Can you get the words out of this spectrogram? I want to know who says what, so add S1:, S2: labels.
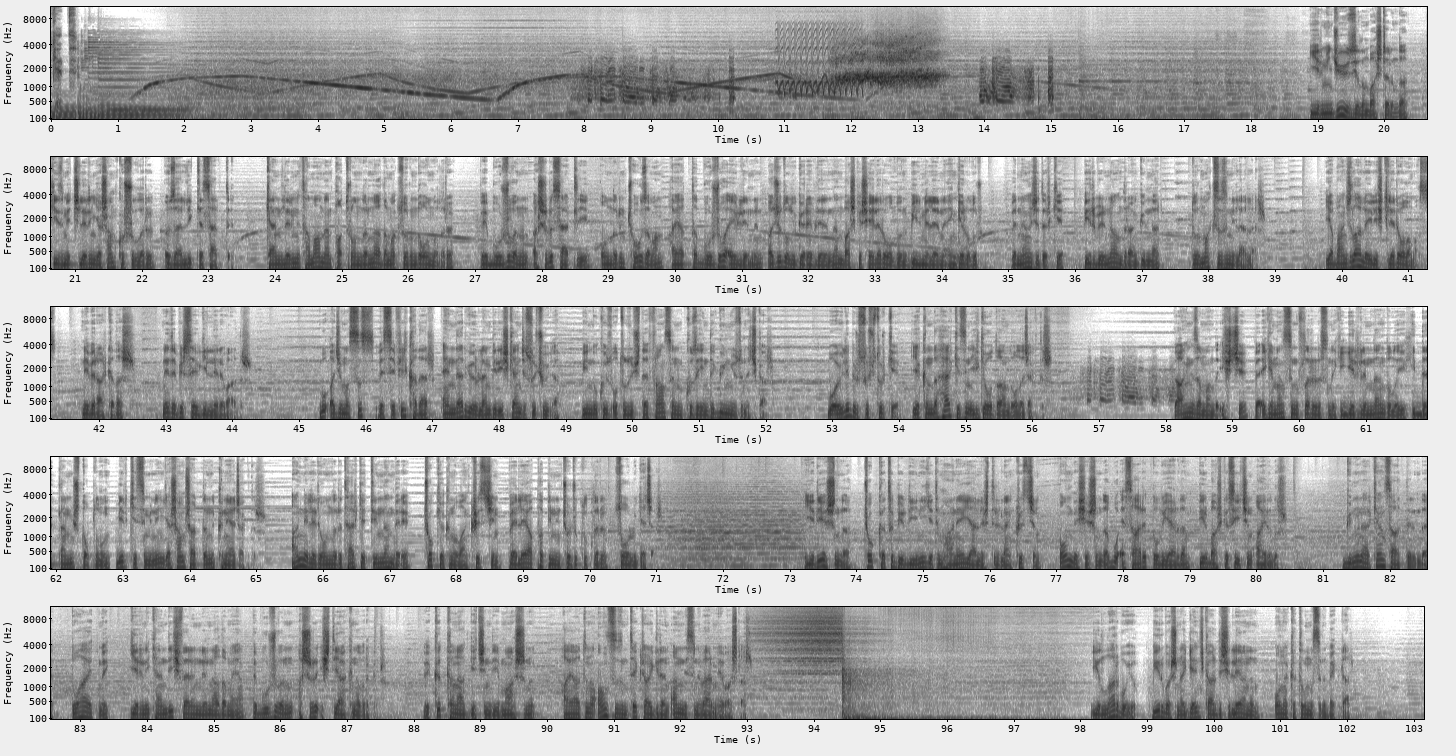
S1: Podcast.
S2: 20. yüzyılın başlarında hizmetçilerin yaşam koşulları özellikle sertti. Kendilerini tamamen patronlarına adamak zorunda olmaları ve burjuvanın aşırı sertliği onların çoğu zaman hayatta burjuva evlerinin acı dolu görevlerinden başka şeyler olduğunu bilmelerine engel olur ve ne acıdır ki birbirini andıran günler durmaksızın ilerler. Yabancılarla ilişkileri olamaz. Ne bir arkadaş ne de bir sevgilileri vardır. Bu acımasız ve sefil kader ender görülen bir işkence suçuyla 1933'te Fransa'nın kuzeyinde gün yüzüne çıkar. Bu öyle bir suçtur ki yakında herkesin ilgi odağında olacaktır. Ve aynı zamanda işçi ve egemen sınıflar arasındaki gerilimden dolayı hiddetlenmiş toplumun bir kesiminin yaşam şartlarını kınayacaktır. Anneleri onları terk ettiğinden beri çok yakın olan Christian ve Lea Papin'in çocuklukları zorlu geçer. 7 yaşında çok katı bir dini yetimhaneye yerleştirilen Christian, 15 yaşında bu esaret dolu yerden bir başkası için ayrılır. Günün erken saatlerinde dua etmek yerini kendi işverenlerine adamaya ve burjuvanın aşırı iştiyakına bırakır. Ve kıt kanaat geçindiği maaşını hayatına ansızın tekrar giren annesine vermeye başlar. Yıllar boyu bir başına genç kardeşi Lea'nın ona katılmasını bekler.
